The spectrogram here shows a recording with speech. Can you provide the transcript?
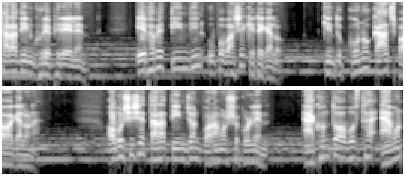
সারাদিন ঘুরে ফিরে এলেন। এভাবে তিন দিন উপবাসে কেটে গেল, কিন্তু কোনো কাজ পাওয়া গেল না। অবশেষে তারা তিনজন পরামর্শ করলেন, এখন তো অবস্থা এমন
